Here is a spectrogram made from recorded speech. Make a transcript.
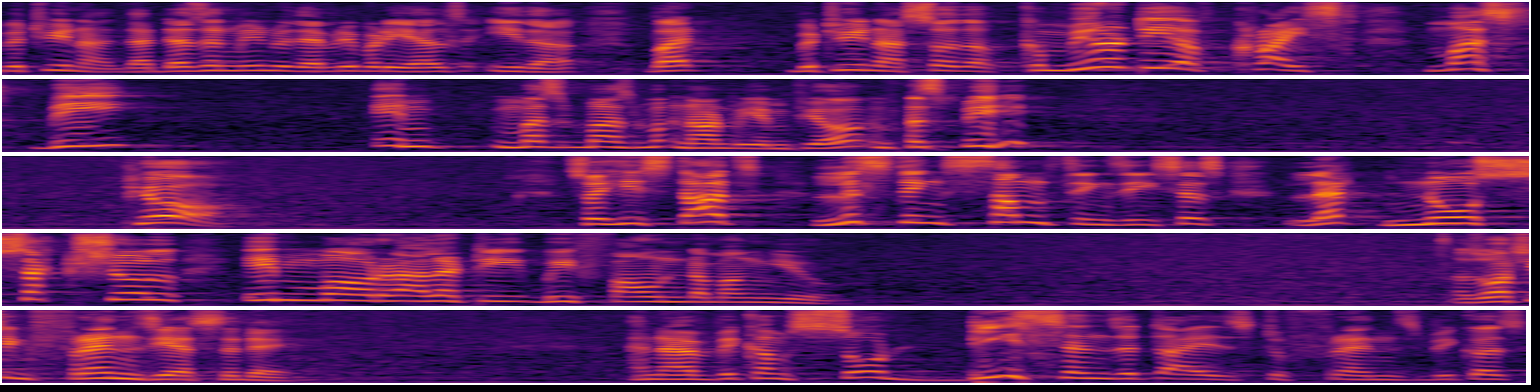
Between us. That doesn't mean with everybody else either, but between us. So the community of Christ must be, must, must not be impure, must be pure. So he starts listing some things. He says, Let no sexual immorality be found among you. I was watching Friends yesterday, and I've become so desensitized to Friends because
